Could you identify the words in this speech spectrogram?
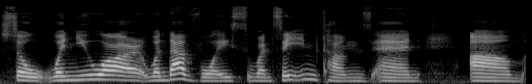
So when you are when that voice, when Satan comes and um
